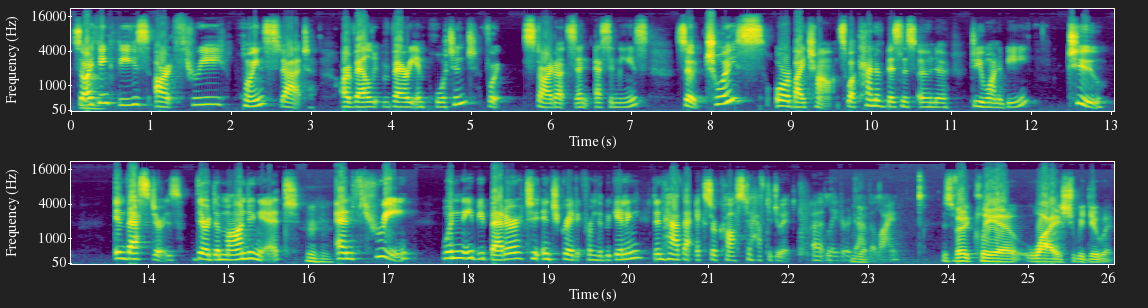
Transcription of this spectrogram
So I think these are three points that are very, very important for startups and SMEs. So, choice or by chance? What kind of business owner do you want to be? Two, investors, they're demanding it. And three, wouldn't it be better to integrate it from the beginning than have that extra cost to have to do it uh, later down Yeah. the line? It's very clear why should we do it,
